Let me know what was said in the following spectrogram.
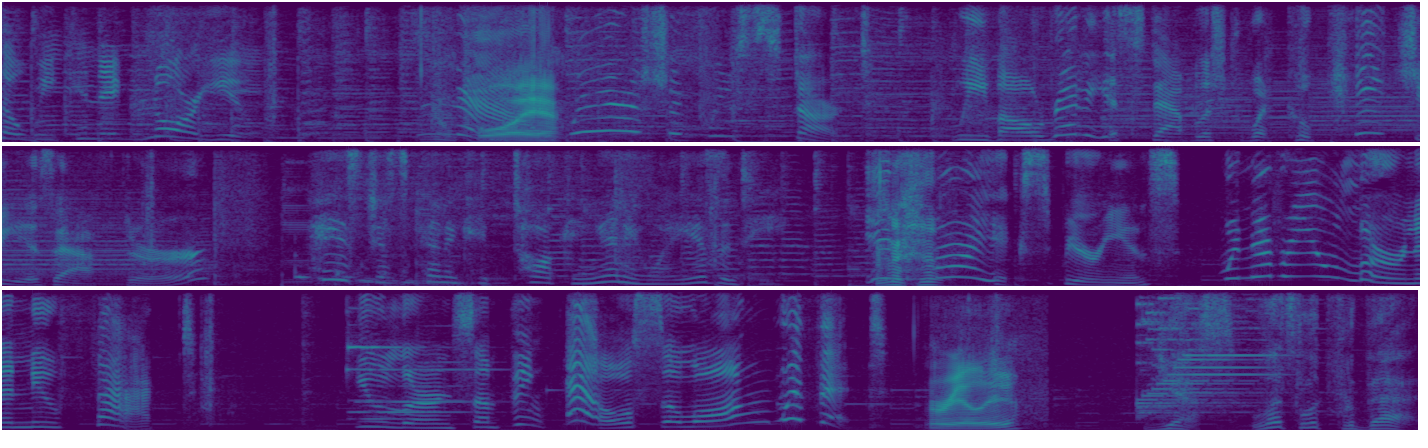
So we can ignore you. Oh Now, boy. where should we start? We've already established what Kokichi is after. He's just gonna keep talking anyway, isn't he? In my experience, whenever you learn a new fact, you learn something else along with it. Really? Yes, let's look for that.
